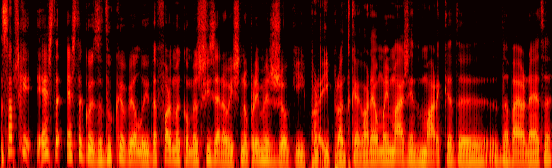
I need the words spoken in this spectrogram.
Sabes que esta, esta coisa do cabelo e da forma como eles fizeram isto no primeiro jogo, e, e pronto, que agora é uma imagem de marca de, da baioneta,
